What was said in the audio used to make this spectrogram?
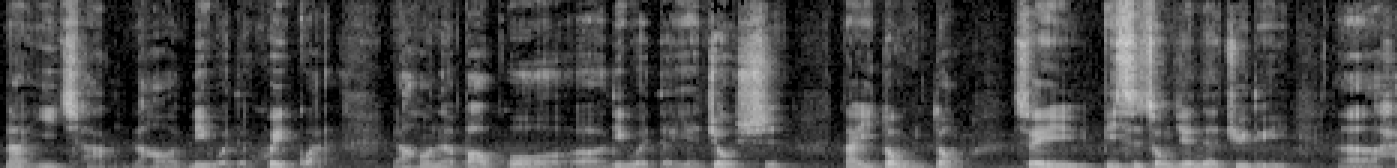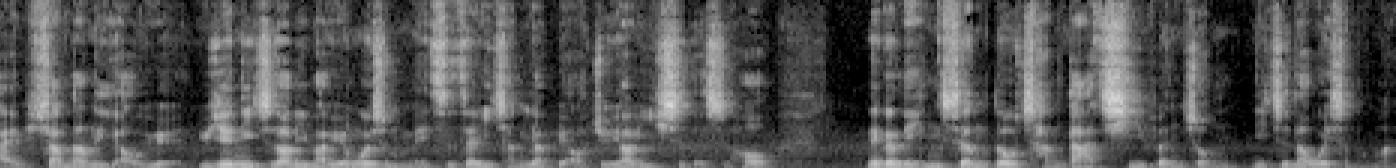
那议场，然后立委的会馆，然后呢，包括呃立委的研究室，那一栋一栋，所以彼此中间的距离呃还相当的遥远。雨杰，你知道立法院为什么每次在议场要表决要议事的时候，那个铃声都长达七分钟？你知道为什么吗？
